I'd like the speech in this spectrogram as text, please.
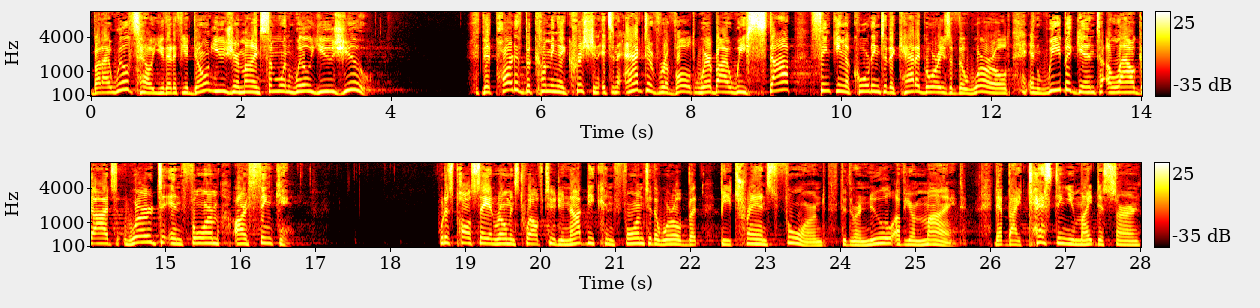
But I will tell you that if you don't use your mind, someone will use you. That part of becoming a Christian, it's an act of revolt whereby we stop thinking according to the categories of the world and we begin to allow God's word to inform our thinking. What does Paul say in Romans 12, 2? Do not be conformed to the world, but be transformed through the renewal of your mind, that by testing you might discern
